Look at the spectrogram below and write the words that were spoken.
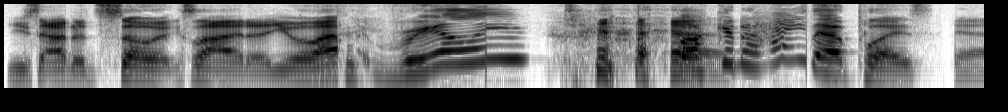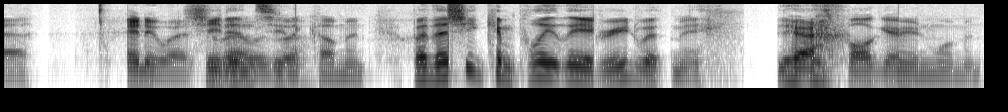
you sounded so excited. You were like, really? Fucking hate that place. yeah. Anyway, She so didn't see uh, that coming, but then she completely agreed with me. Yeah, This Bulgarian woman.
